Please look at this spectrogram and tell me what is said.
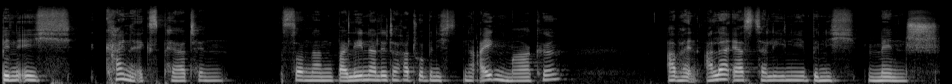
bin ich keine Expertin, sondern bei Lena Literatur bin ich eine Eigenmarke, aber in allererster Linie bin ich Mensch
